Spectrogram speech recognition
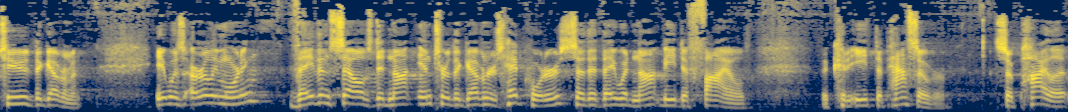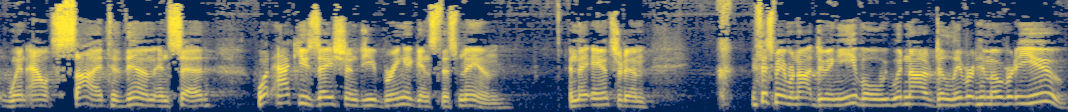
to the government. It was early morning. They themselves did not enter the governor's headquarters so that they would not be defiled, but could eat the Passover. So Pilate went outside to them and said, What accusation do you bring against this man? And they answered him, If this man were not doing evil, we would not have delivered him over to you.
